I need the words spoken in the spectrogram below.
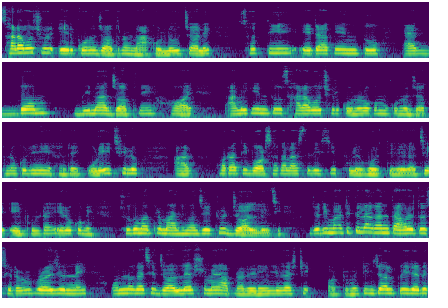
সারা বছর এর কোনো যত্ন না করলেও চলে। সত্যি এটা কিন্তু একদম বিনা যত্নে হয়। আমি কিন্তু সারা বছর কোনো রকম কোনো যত্ন করিনি, এখানটায় পড়েই ছিল। আর হঠাৎই বর্ষাকাল আসতে দেখছি ফুলে ভর্তি হয়ে গেছে। এই ফুলটা এরকমই, শুধুমাত্র মাঝে মাঝে একটু জল দিয়েছি। যদি মাটিতে লাগান তাহলে তো সেটারও প্রয়োজন নেই। অন্য গাছে জল দেওয়ার সময় আপনার রেলিলি গাছটি অটোমেটিক জল পেয়ে যাবে।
